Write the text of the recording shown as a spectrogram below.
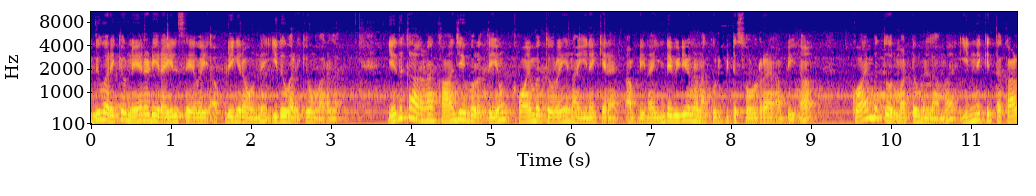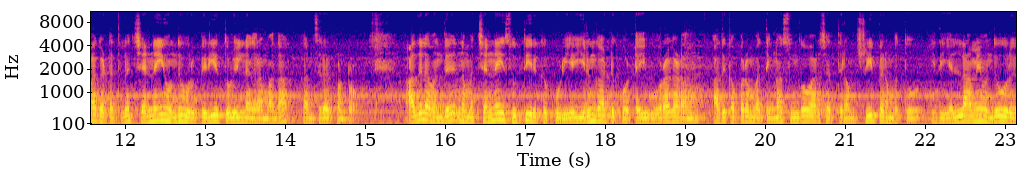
இது வரைக்கும் நேரடி ரயில் சேவை அப்படிங்கிற ஒன்று இது வரைக்கும் வரலை. எதுக்காகனா காஞ்சிபுரத்தையும் கோயம்புத்தூரையும் நான் இணைக்கிறேன் அப்படின்னா இந்த வீடியோவில் நான் குறிப்பிட்டு சொல்கிறேன் அப்படின்னா கோயம்புத்தூர் மட்டும் இல்லாமல் இன்றைக்கி இந்த காலகட்டத்தில் சென்னையும் வந்து ஒரு பெரிய தொழில் நகரமாக தான் கன்சிடர் பண்ணுறோம் அதில் வந்து நம்ம சென்னையை சுற்றி இருக்கக்கூடிய இருங்காட்டுக்கோட்டை உரகடம் அதுக்கப்புறம் பார்த்திங்கன்னா சுங்கவார சத்திரம் ஸ்ரீபெரும்பத்தூர் இது எல்லாமே வந்து ஒரு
